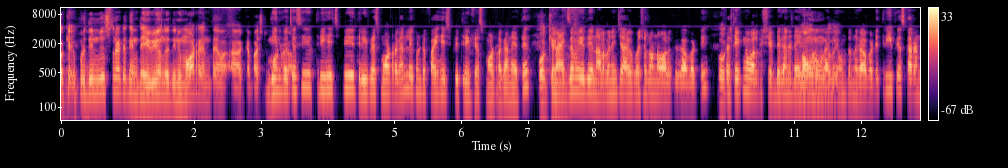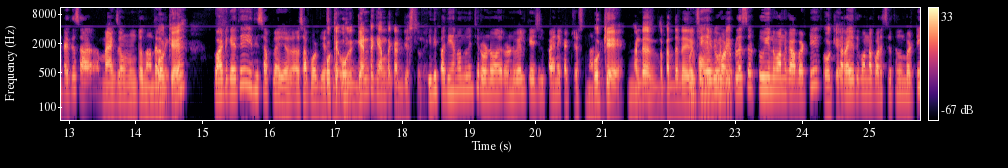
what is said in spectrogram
ఓకే. ఇప్పుడు దీన్ని చూస్తున్నట్టయితే ఇంత హెవీ ఉంది. దీని మోటార్ ఎంత కెపాసిటీ దీనికి వచ్చేసి three HP three phase motor గానీ లేకుంటే five HP three phase motor గానీ అయితే మాక్సిమం ఇది నలభై నుంచి యాభై పశువులు ఉన్న వాళ్ళకి కాబట్టి. ప్రత్యేకంగా వాళ్ళకి షెడ్ గానీ డైరీ. ఉంటుంది. కాబట్టి త్రీ ఫేస్ కరెంట్ అయితే మాక్సిమం ఉంటుంది అందరి ఓకే. వాటికైతే ఇది సప్లై సపోర్ట్ చేస్తుంది. ఒక గంటకి ఎంత కట్ చేస్తుంది? ఇది పదిహేను వందల నుంచి రెండు రెండు వేల కేజీల పైన కట్ చేస్తుంది ఓకే అంటే పెద్ద dairy heavy model plus two in one కాబట్టి రైతుకు ఉన్న పరిస్థితులను బట్టి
